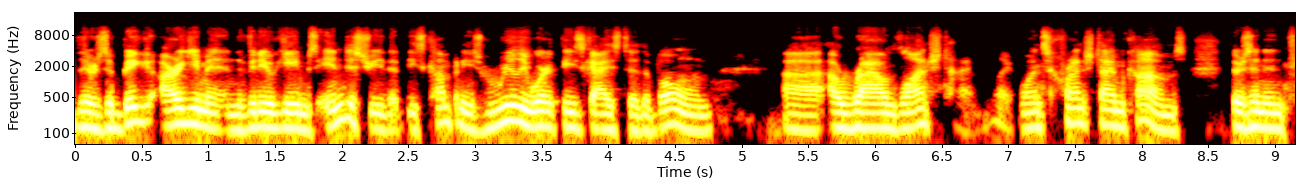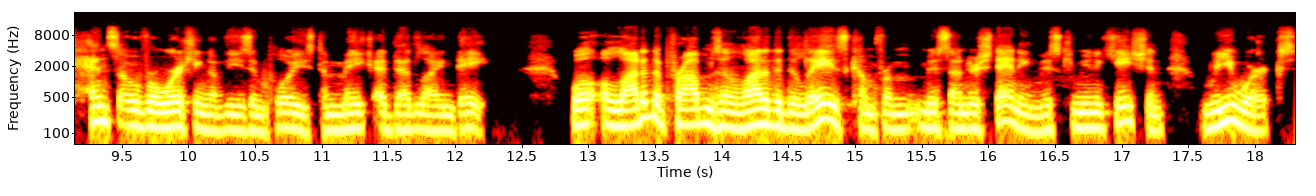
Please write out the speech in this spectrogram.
there's a big argument in the video games industry that these companies really work these guys to the bone uh, around launch time. Like once crunch time comes there's an intense overworking of these employees to make a deadline date well, a lot of the problems and a lot of the delays come from misunderstanding, miscommunication, reworks,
